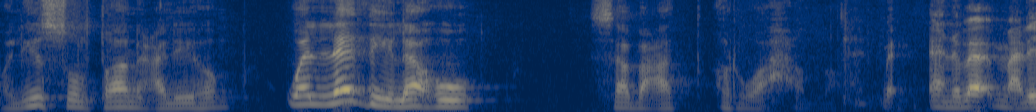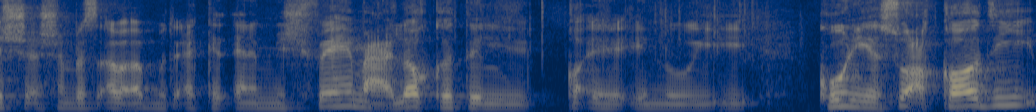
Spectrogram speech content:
وليه السلطان عليهم والذي له سبعة أرواح الله أنا بقى معلش عشان بس أبقى متأكد أنا مش فاهم علاقة. إنه كون يسوع قاضي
